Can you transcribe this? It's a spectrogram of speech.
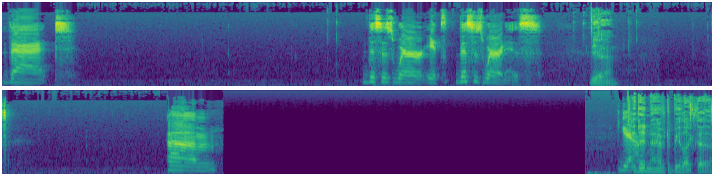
that this is where it's this is where it is. Yeah. Um, yeah, It didn't have to be like this.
